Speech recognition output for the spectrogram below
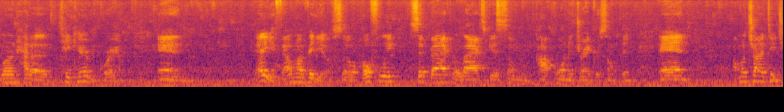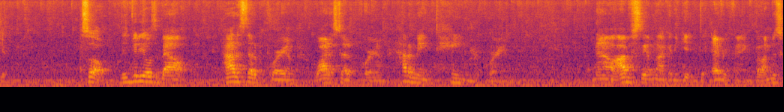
to learn how to take care of the aquarium. And hey, you found my video. So hopefully sit back, relax, get some popcorn and drink or something, and I'm gonna try to teach you. So this video is about how to set up aquarium, why to set up aquarium, how to maintain your aquarium. Now, obviously, I'm not to get into everything, but I'm just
